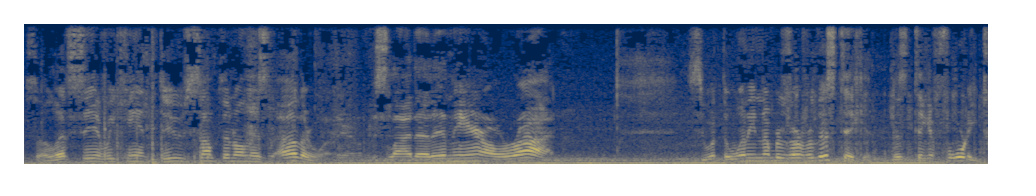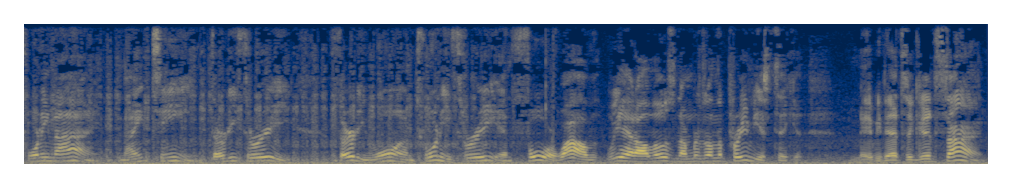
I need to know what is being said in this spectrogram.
So let's see if we can't do something on this other one. Here, let me slide that in here. All right. See what the winning numbers are for this ticket. This ticket 40, 29, 19, 33, 31, 23, and 4. Wow, we had all those numbers on the previous ticket. Maybe that's a good sign.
